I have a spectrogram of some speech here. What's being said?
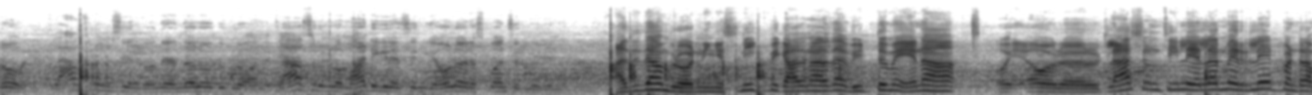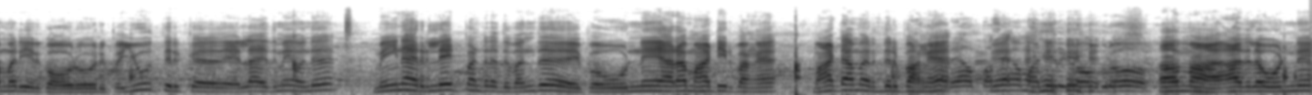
ப்ரோ கிளாஸ் ரூம் சீனுக்கு வந்து எந்த அளவுக்கு ப்ரோ அந்த கிளாஸ் ரூமில் மாட்டிக்கிற சீனுக்கு எவ்வளோ ரெஸ்பான்ஸ் இருந்தது? அதுதான் ப்ரோ நீங்கள் ஸ்னீக் பிக் அதனால தான் விட்டுமே. ஏன்னா ஒரு கிளாஸ் ரூம் சீனில் எல்லாருமே ரிலேட் பண்ணுற மாதிரி இருக்கும். ஒரு ஒரு இப்போ யூத் இருக்க எல்லா இதுவுமே வந்து மெயினாக ரிலேட் பண்ணுறது வந்து இப்போ ஒன்று யாராவது மாட்டியிருப்பாங்க மாட்டாமல் இருந்திருப்பாங்க. ஆமாம் அதில் ஒன்று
